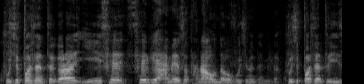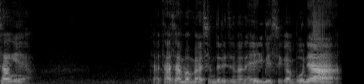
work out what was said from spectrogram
90%가 이 세 세 개 안에서 다 나온다고 보시면 됩니다. 90% 이상이에요. 자 다시 한번 말씀드리지만 A, B, C가 뭐냐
